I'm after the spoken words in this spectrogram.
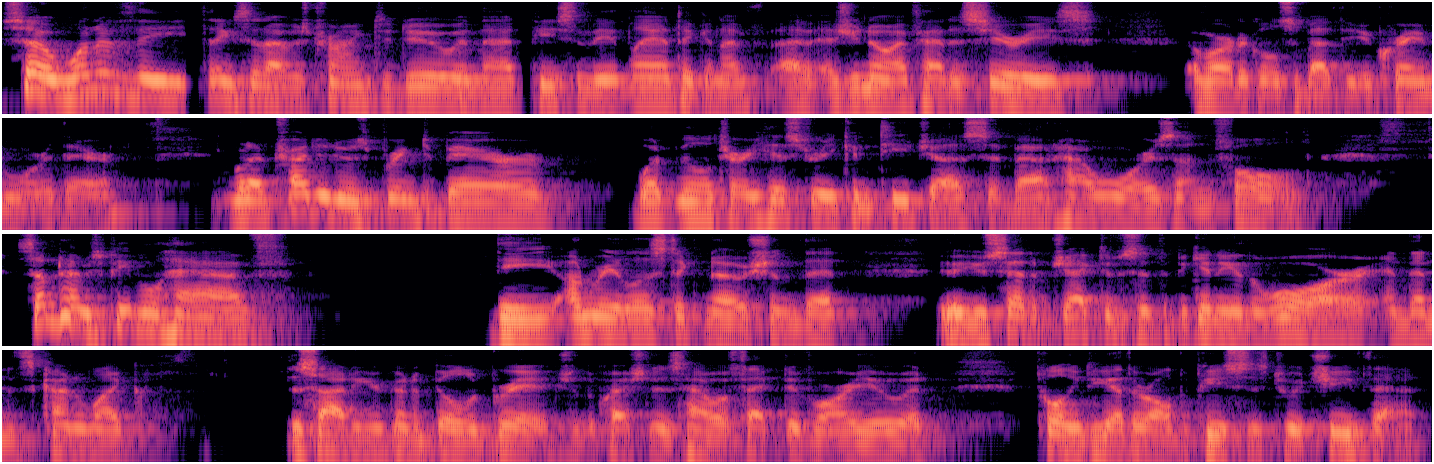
So one of the things that I was trying to do in that piece in the Atlantic, and I've, as you know, I've had a series of articles about the Ukraine war there. What I've tried to do is bring to bear what military history can teach us about how wars unfold. Sometimes people have the unrealistic notion that you, know, you set objectives at the beginning of the war, and then it's kind of like deciding you're going to build a bridge. And the question is, how effective are you at pulling together all the pieces to achieve that?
